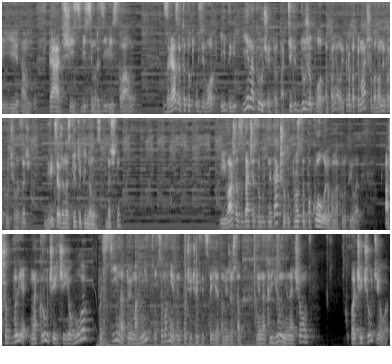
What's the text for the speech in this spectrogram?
і там в 5, 6, 8 разів її склали. Зав'язуєте тут узілок і диві... і накручуєте отак, тільки дуже плотно, поняли? І треба тримати, щоб воно не прокручувалося. Дивіться вже наскільки піднялось. Бачите? І ваша задача зробити не так, щоб ви просто по колу його накрутили, а щоб ви, накручуючи його, постійно той магніт, ну це магніт, він по чуть-чуть відстає, там, же ж там ні на клею, ні на чому. По чуть-чуть його,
